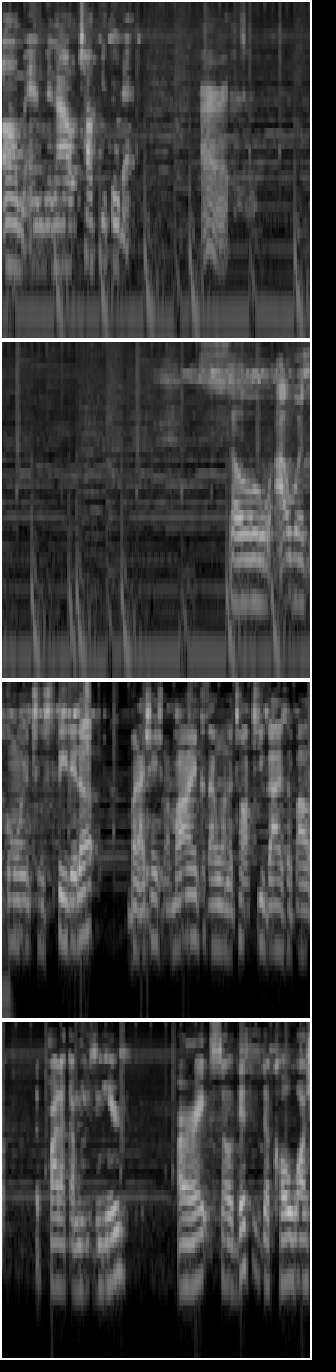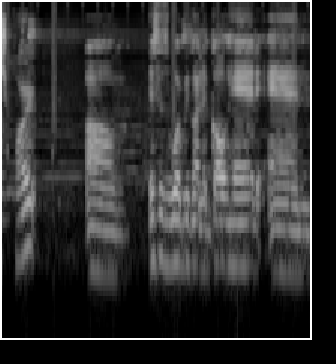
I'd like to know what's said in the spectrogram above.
um, and then I'll talk you through that. Alright. So I was going to speed it up but I changed my mind because I want to talk to you guys about the product I'm using here. Alright, so this is the cold wash part. Um, this is where we're going to go ahead and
